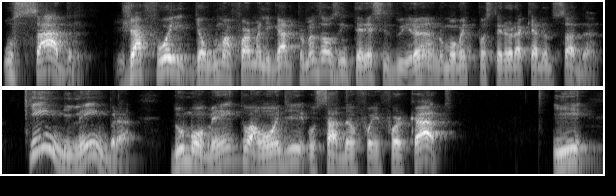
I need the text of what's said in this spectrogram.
O Sadr já foi, de alguma forma, ligado, pelo menos, aos interesses do Irã no momento posterior à queda do Saddam. Quem lembra do momento onde o Saddam foi enforcado e,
